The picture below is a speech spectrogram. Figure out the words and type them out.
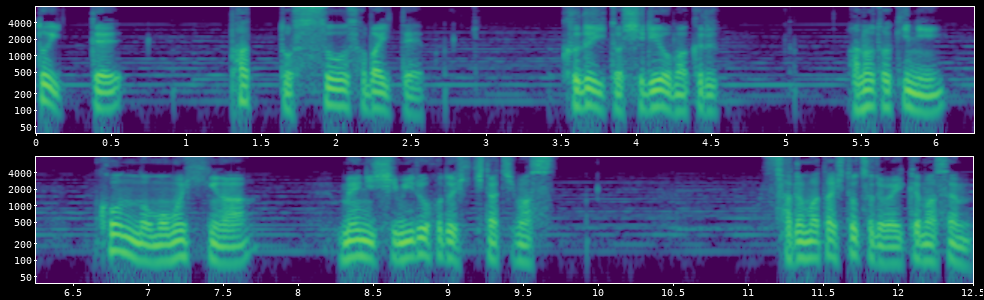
と言ってパッと裾をさばいてくるりと尻をまくる。あの時に紺の桃引きが目にしみるほど引き立ちます。猿股一つではいけません。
